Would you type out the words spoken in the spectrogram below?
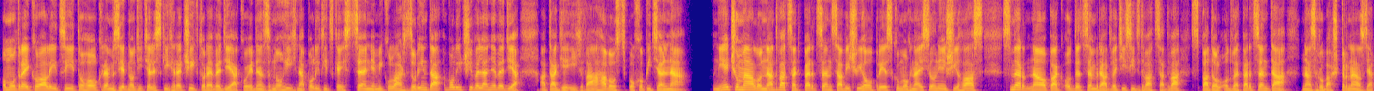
O modrej koalícii toho okrem zjednotiteľských rečí, ktoré vedie ako jeden z mnohých na politickej scéne Mikuláš Zurinda, voliči veľa nevedia a tak je ich váhavosť pochopiteľná. Niečo málo na 20% sa vyšvihol v prieskumoch najsilnejší hlas, smer naopak od decembra 2022 spadol o 2% na zhruba 14,5%.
